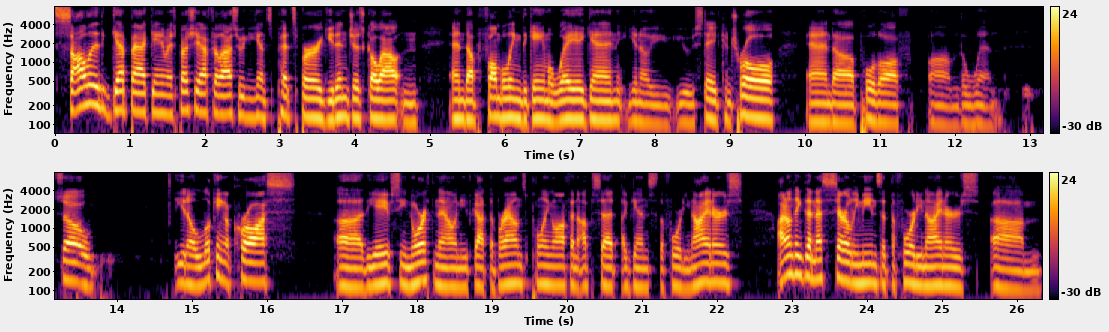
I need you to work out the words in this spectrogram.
solid get back game, especially after last week against Pittsburgh. You didn't just go out and end up fumbling the game away again. You know, you, you stayed control and uh, pulled off um, the win. So, you know, looking across uh, the AFC North now, and you've got the Browns pulling off an upset against the 49ers. I don't think that necessarily means that the 49ers, um,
